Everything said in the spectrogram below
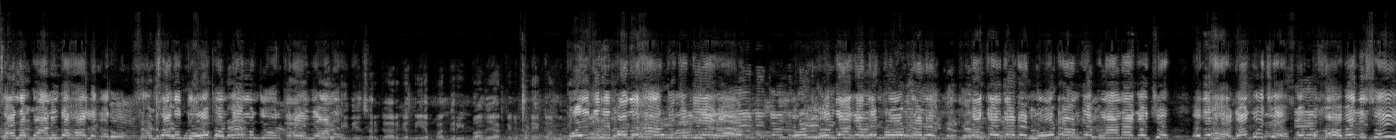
ਸਾਨੂੰ ਪਾਣੀ ਦਾ ਹੱਲ ਕਰੋ। ਸਾਨੂੰ ਦੋ ਬੰਦੇ ਮਨਜ਼ੂਰ ਕਰਾਈ ਜਾਣ। ਪਾਰਟੀ ਦੀ ਸਰਕਾਰ ਕਹਿੰਦੀ ਆਪਾਂ ਗਰੀਬਾਂ ਦੇ ਹੱਕ 'ਚ ਬੜੇ ਕੰਮ ਕੋਈ ਗਰੀਬਾਂ ਦਾ ਹੱਥ ਨਹੀਂ ਹੈਗਾ। ਉਹਦਾ ਕਹਿੰਦੇ ਨੋਟ ਸਾਡੇ ਕਹਿੰਦੇ ਤੁਹਾਡੇ ਨੋਟ ਆਣਗੇ ਫਲਾਣਾ ਕੁਛ। ਇਹਦੇ ਹੈਗਾ ਕੁਛ? ਕੋਈ ਬਖਾਵੇ ਤੇ ਸਹੀ?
